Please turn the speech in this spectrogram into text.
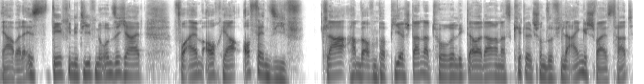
Ja, aber da ist definitiv eine Unsicherheit. Vor allem auch ja offensiv. Klar haben wir auf dem Papier Standardtore, liegt aber daran, dass Kittel schon so viele eingeschweißt hat.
